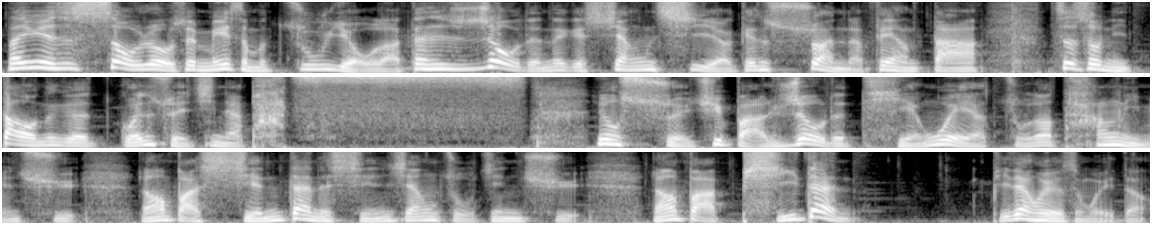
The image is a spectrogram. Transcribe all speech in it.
那因为是瘦肉，所以没什么猪油了，但是肉的那个香气啊，跟蒜呢非常搭。这时候你倒那个滚水进来，啪呲。用水去把肉的甜味啊煮到汤里面去，然后把咸蛋的咸香煮进去，然后把皮蛋，皮蛋会有什么味道？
